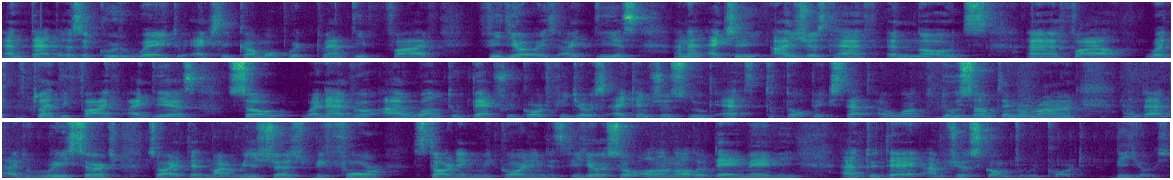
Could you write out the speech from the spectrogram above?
And that is a good way to actually come up with 25 videos ideas and I actually I just have a notes uh, file with 25 ideas. So whenever I want to batch record videos I can just look at the topics that I want to do something around and then I do research. So I did my research before starting recording this video so on another day maybe and today I'm just going to record videos.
